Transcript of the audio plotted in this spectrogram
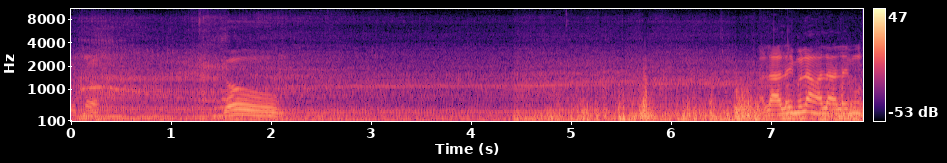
Good no. Go! Alalay mo lang, alalay mo.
